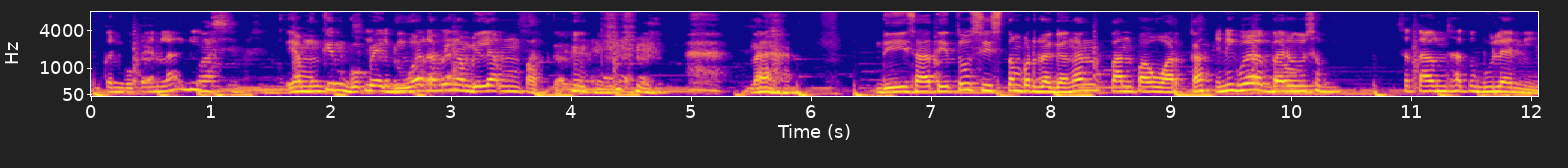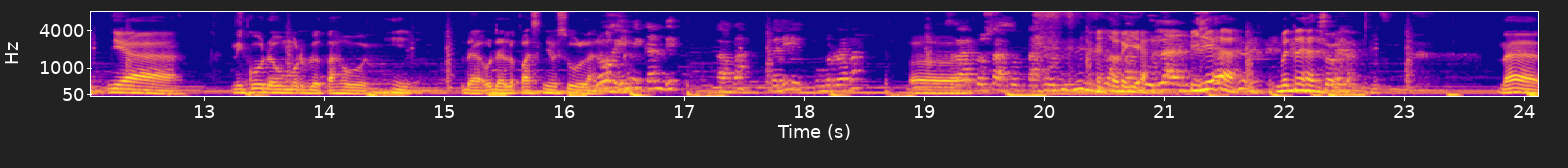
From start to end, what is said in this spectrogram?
Bukan gopean lagi. masih masih Ya mungkin gope dua tapi lagi. ngambilnya empat kali. nah, di saat itu sistem perdagangan tanpa warkat Ini gue baru se- setahun satu bulan nih. ya. Ini gue udah umur 2 tahun. Iya. Udah udah lepas nyusu lah. lo ini kan di apa tadi umur berapa Eh, 101 tahun Oh 8 iya. bulan Iya, benar. Nah,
